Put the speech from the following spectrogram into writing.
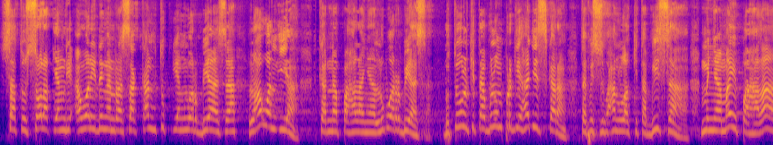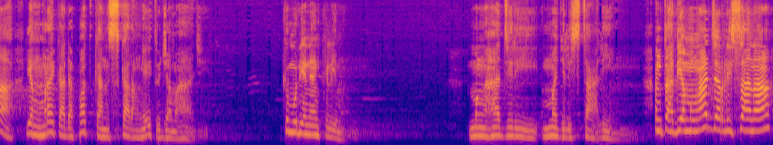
Satu solat yang diawali dengan rasa kantuk yang luar biasa, lawan ia karena pahalanya luar biasa. Betul kita belum pergi haji sekarang, tapi subhanallah kita bisa menyamai pahala yang mereka dapatkan sekarang yaitu jamaah haji. Kemudian yang kelima, menghadiri majelis ta'lim. Entah dia mengajar di sana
